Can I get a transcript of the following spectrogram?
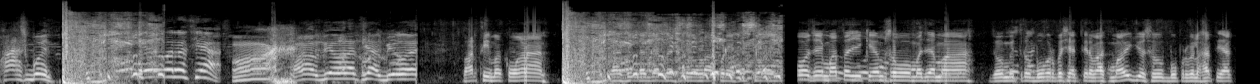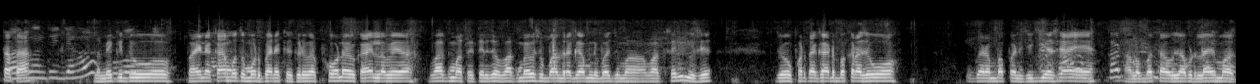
ફાસ્ટ બોલ. બે વર્ષ થયા. હા બે વાર થયા બે વાર ભારતી મકવાણા જય માતાજી કેમ છો? મજામાં? જો મિત્રો બપોર પછી અત્યારે વાકમાં આવી ગયો છું. બપોર પેલા હાથી આગતા હતા. અને મેં કીધું ભાઈને કામ હતું મોટા ભાઈને ઘણી વાર ફોન આવ્યો કાલે હવે વાઘમાં. અત્યારે જો વાઘમાં આવ્યું છું બાંદ્રા ગામની બાજુમાં વાઘ સરી ગયું છે. જો ફરતા ગાઢ બકરા જુઓ. ઉગારામ બાપાની જગ્યા છે અહીંયા. હાલો બતાવું આપણે લાઈવમાં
